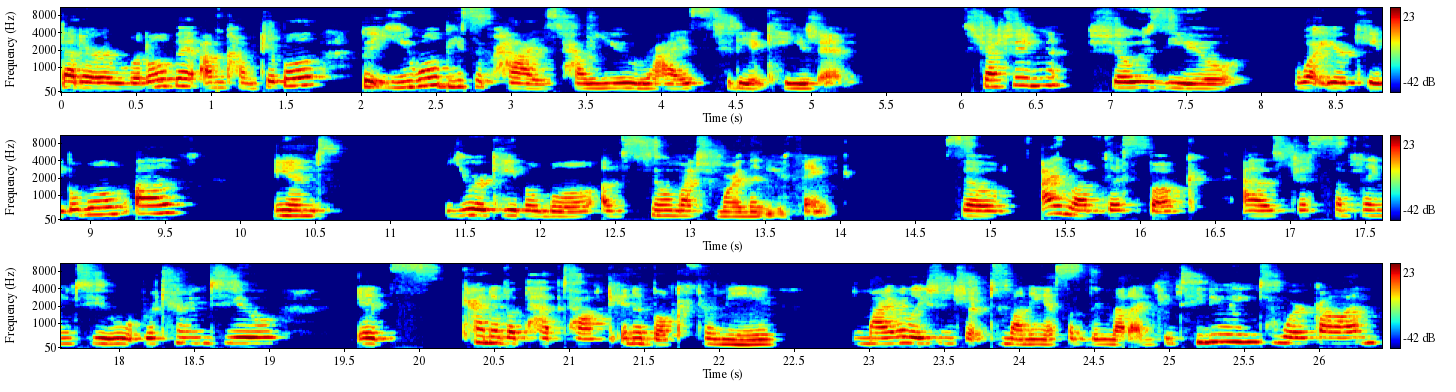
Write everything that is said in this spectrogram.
that are a little bit uncomfortable, but you will be surprised how you rise to the occasion. Stretching shows you what you're capable of, and you are capable of so much more than you think. So, I love this book as just something to return to. It's kind of a pep talk in a book for me my relationship to money is something that I'm continuing to work on.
